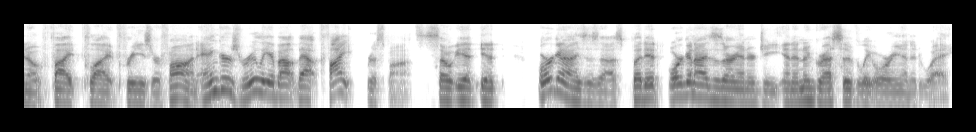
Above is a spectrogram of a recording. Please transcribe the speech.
you know fight flight freeze or fawn. Anger is really about that fight response. So it it organizes us but it organizes our energy in an aggressively oriented way.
